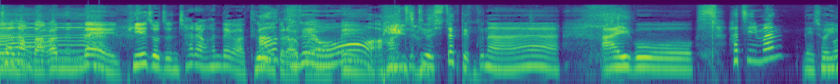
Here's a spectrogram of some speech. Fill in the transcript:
주차장 나갔는데 비에 젖은 차량 한 대가 들어오더라고요. 아, 그래요? 네. 아, 드디어 시작됐구나. 아이고. 하지만, 네, 저희는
